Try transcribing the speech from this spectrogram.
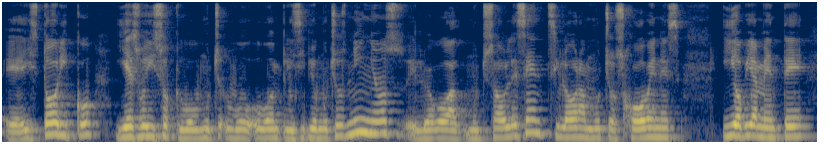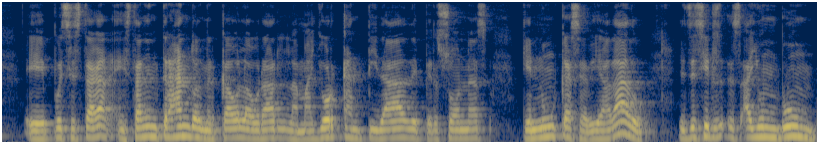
eh, histórico, y eso hizo que hubo, mucho, hubo, en principio muchos niños, y luego muchos adolescentes, y luego ahora muchos jóvenes, y obviamente eh, pues están, entrando al mercado laboral la mayor cantidad de personas que nunca se había dado. Es decir, hay un boom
